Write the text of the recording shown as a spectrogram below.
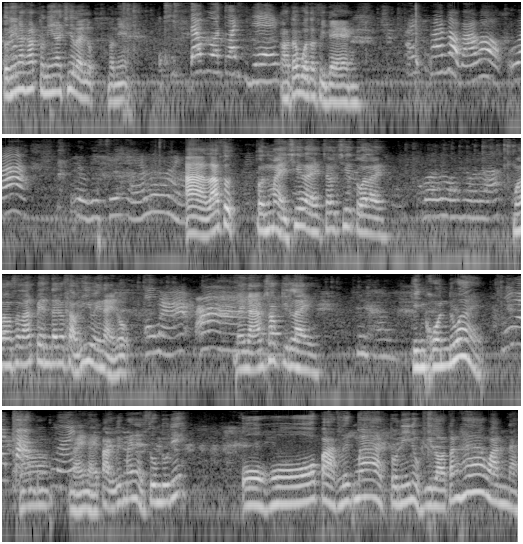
ตัวนี้นะครับ ตัวนี้ชื่ออะไรลูกตัวนี้เจ้าวัวตัวสีแดงอ่าเจ้าวัวตัวสีแดงให้ให้ป๊าป๊าบอกว่าหนูมีชื่อแฮมหน่อยอ่าล่าสุดตัวใหม่ชื่ออะไรเจ้าชื่อตัวอะไรโมโนโซรัสโมนองสลัดเป็นไดโนเสาร์ที่อยู่ในไหนลูกไอ้น้าป้าในน้ำชอบกินอะไร กินคนกินคนด้วย นี่ไงปากบุกไหม ไหนไหนปากลึกไหมไหนซูมดูดิ โอ้โห ปากลึกมาก ตัวนี้หนูพีรอตั้งห้าวันนะ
